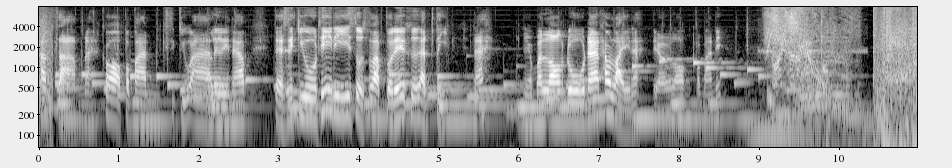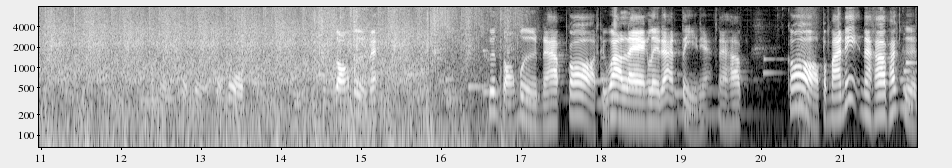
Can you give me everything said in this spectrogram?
พันสามนะก็ประมาณสกิล R เลยนะครับ แต่สกิลที่ดีสุดสำหรับตัวนี้คืออันตินะเดี๋ยวมาลองดูนะเท่าไหร่นะ เดี๋ยวลองประมาณนี้ โอ้โหโอ้โหถึงสองหมื่นไหม ขึ้นสองหมื่นะครับ ก็ถือว่าแรงเลยนะอันตีเนี่ยนะครับ ก็ประมาณนี้นะครับ ถ้าเกิด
